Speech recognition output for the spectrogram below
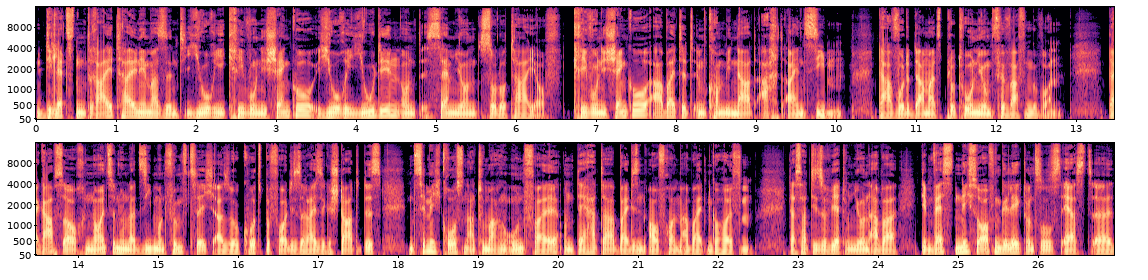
Die letzten drei Teilnehmer sind Juri Krivonischenko, Juri Judin und Semyon Solotajew. Krivonischenko arbeitet im Kombinat 817. Da wurde damals Plutonium für Waffen gewonnen. Da gab es auch 1957, also kurz bevor diese Reise gestartet ist, einen ziemlich großen atomaren Unfall und der hat da bei diesen Aufräumarbeiten geholfen. Das hat die Sowjetunion aber dem Westen nicht so offengelegt und so ist erst äh,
